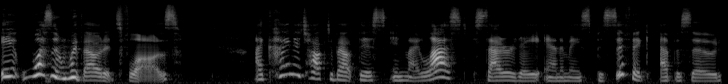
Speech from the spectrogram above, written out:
it wasn't without its flaws. I kind of talked about this in my last Saturday anime specific episode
